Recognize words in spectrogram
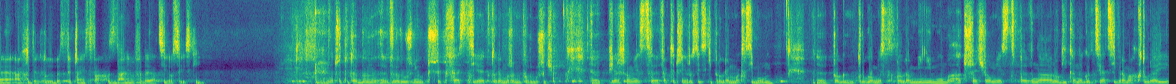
e, architektury bezpieczeństwa zdaniem Federacji Rosyjskiej? Znaczy tutaj bym wyróżnił trzy kwestie, które możemy poruszyć. Pierwszą jest e, faktycznie rosyjski program maksimum, e, drugą jest program minimum, a trzecią jest pewna logika negocjacji, w ramach której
